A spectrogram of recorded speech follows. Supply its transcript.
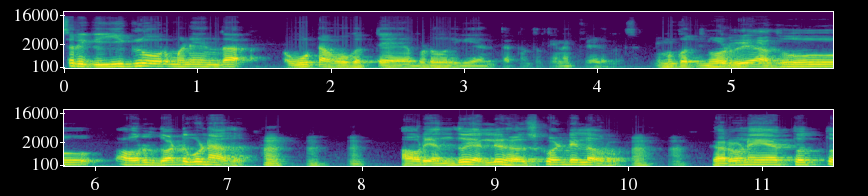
ಸರ್ ಈಗ ಈಗಲೂ ಅವ್ರ ಮನೆಯಿಂದ ಊಟ ಹೋಗುತ್ತೆ ಬಡವರಿಗೆ ಅಂತಕ್ಕಂಥದ್ದು ಏನೋ ಕೇಳಿದೆ ಸರ್? ನಿಮ್ಗೆ ಗೊತ್ತು? ನೋಡ್ರಿ ಅದು ಅವ್ರ ದೊಡ್ಡ ಗುಣ ಅದು. ಹ್ಮ್ ಹ್ಮ್ ಹ್ಮ್. ಅವ್ರು ಎಂದೂ ಎಲ್ಲೂ ಹಳ್ಸ್ಕೊಂಡಿಲ್ಲ ಅವರು. ಹ್ಮ್ ಹ್ಮ್. ಕರುಣೆಯ ತುತ್ತು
